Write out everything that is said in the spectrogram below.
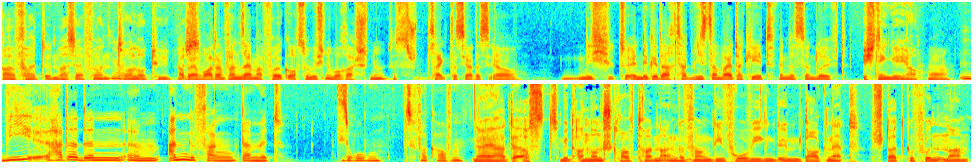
drauf hat und was er für ein ja. toller Typ ist. Aber er war dann von seinem Erfolg auch so ein bisschen überrascht. Ne? Das zeigt das ja, dass er nicht zu Ende gedacht hat, wie es dann weitergeht, wenn das dann läuft. Ich denke ja. ja. Wie hat er denn ähm, angefangen damit, die Drogen zu verkaufen? Na, er hatte erst mit anderen Straftaten angefangen, die vorwiegend im Darknet stattgefunden haben.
